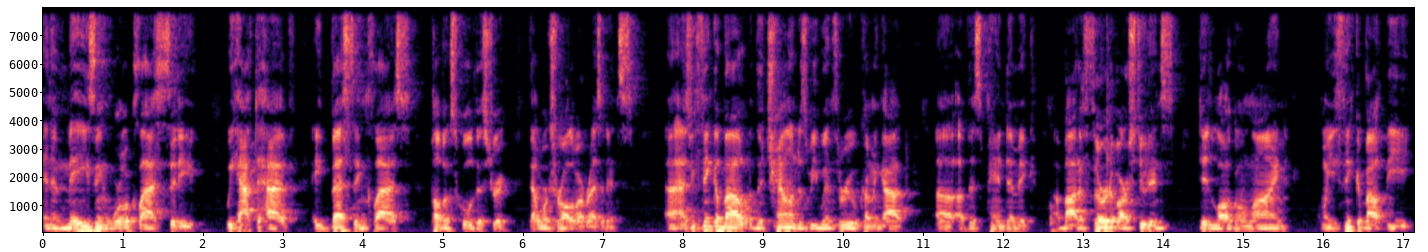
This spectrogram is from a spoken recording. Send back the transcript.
an amazing world class city, we have to have a best in class public school district that works for all of our residents. Uh, as we think about the challenges we went through coming out uh, of this pandemic, about a third of our students did log online. When you think about the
